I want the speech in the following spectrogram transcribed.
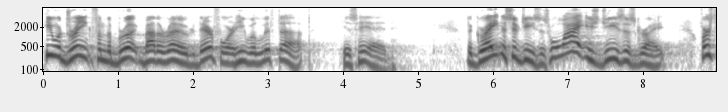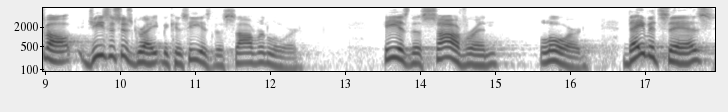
He will drink from the brook by the road, therefore, he will lift up his head. The greatness of Jesus. Well, why is Jesus great? First of all, Jesus is great because he is the sovereign Lord. He is the sovereign Lord. David says,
